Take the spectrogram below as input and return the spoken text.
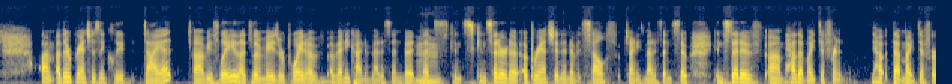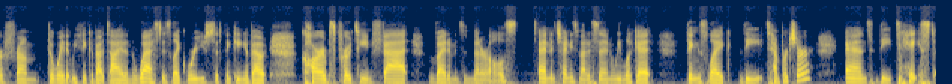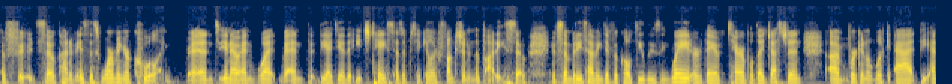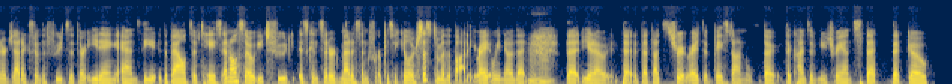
Um, other branches include diet, obviously that's a major point of, of any kind of medicine but mm-hmm. that's con- considered a, a, branch in and of itself of chinese medicine so instead of um, how that might different how that might differ from the way that we think about diet in the west is like we're used to thinking about carbs protein fat vitamins and minerals and in chinese medicine we look at things like the temperature and the taste of food. So kind of is this warming or cooling? And you know, and what and the, the, idea that each taste has a particular function in the body. So if somebody's having difficulty losing weight or they have terrible digestion, um, we're going to look at the energetics of the foods that they're eating and the the balance of taste. And also each food is considered medicine for a particular system of the body, right? We know that mm-hmm. that you know that, that that's true, right? That based on the the kinds of nutrients that that go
